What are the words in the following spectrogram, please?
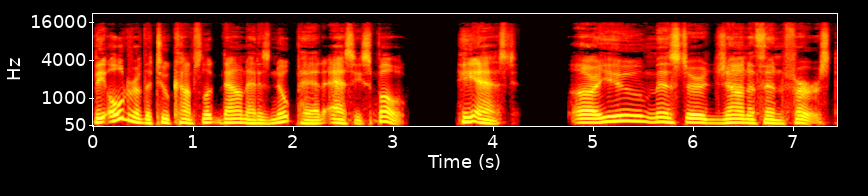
The older of the two cops looked down at his notepad as he spoke. He asked, Are you Mr. Jonathan First?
